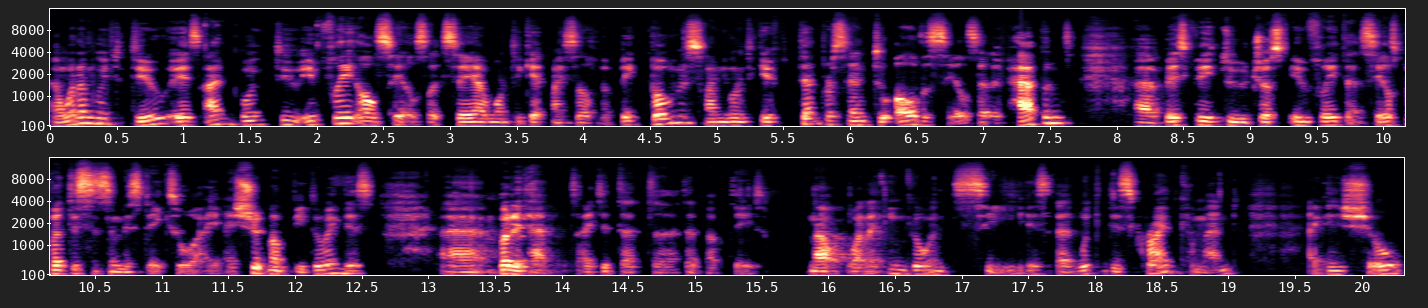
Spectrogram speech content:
And what I'm going to do is I'm going to inflate all sales. Let's say I want to get myself a big bonus. I'm going to give 10% to all the sales that have happened, uh, basically to just inflate that sales. But this is a mistake, so I, I should not be doing this. Uh, but it happened. I did that, uh, that update. Now, what I can go and see is that with the describe command, I can show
